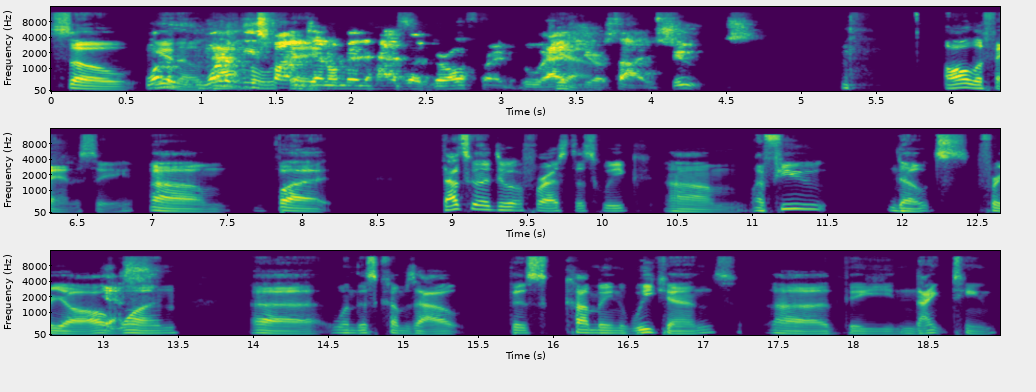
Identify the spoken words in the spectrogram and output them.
So One, you of, know one of these fine thing, gentlemen has a girlfriend who has Yeah. your size shoes. All a fantasy. Um, but that's gonna do it for us this week. Um, a few notes for y'all. Yes. One, uh, when this comes out this coming weekend, uh, the nineteenth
